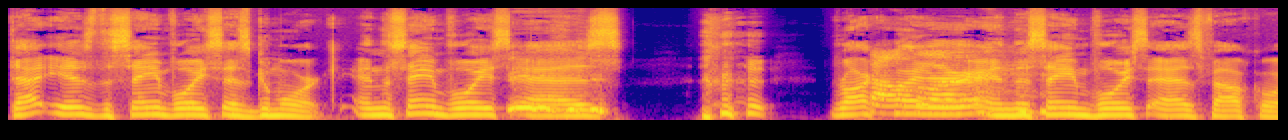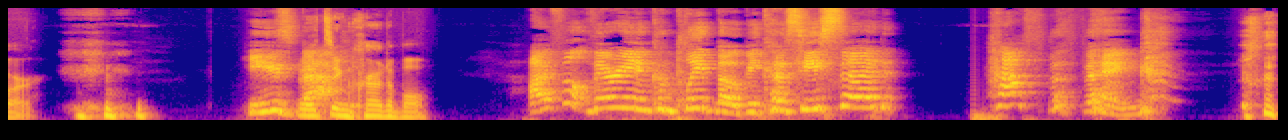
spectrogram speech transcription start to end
that is the same voice as Gmork and the same voice as Falcor. and the same voice as Falcor. He's back. It's incredible. I felt very incomplete though because he said half the thing.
